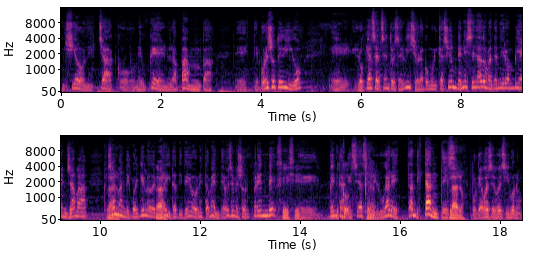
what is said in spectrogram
Misiones, Chaco, Neuquén, La Pampa. Este, por eso te digo, eh, lo que hace el centro de servicio, la comunicación, de en ese lado me atendieron bien, llama, llaman de cualquier lado del país, Tati, te digo honestamente, a veces me sorprende eh, ventas que se hacen en lugares tan distantes, claro. porque a veces vos decís, bueno,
